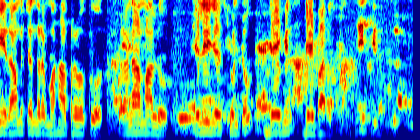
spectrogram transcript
ఈ రామచంద్ర మహాప్రభుకు ప్రణామాలు తెలియజేసుకుంటూ జై హింద్ జై భారత్. జై శ్రీరామ్.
